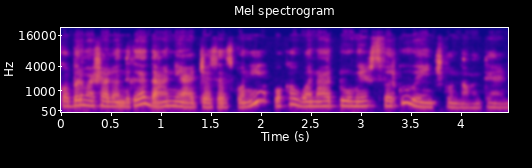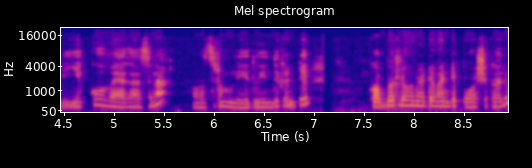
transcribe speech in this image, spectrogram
కొబ్బరి మసాలా ఉంది కదా దాన్ని యాడ్ చేసేసుకొని ఒక వన్ ఆర్ టూ మినిట్స్ వరకు వేయించుకుందాం అంతేనండి. ఎక్కువ వేగాల్సిన అవసరం లేదు. ఎందుకంటే కొబ్బరిలో ఉన్నటువంటి పోషకాలు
